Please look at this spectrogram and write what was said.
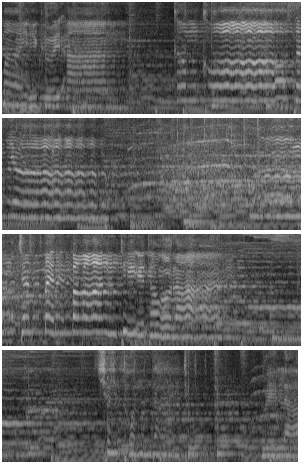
ไม่เคยอ่านคำขอสัญญาถึงฉันเป็นบ้านที่เท่าไรฉันทนได้ทุกเวลา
